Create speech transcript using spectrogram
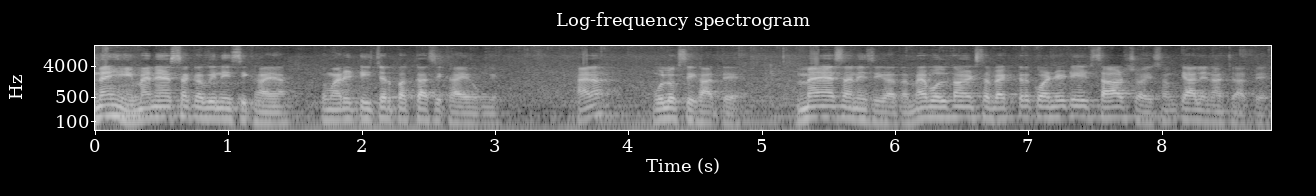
नहीं, मैंने ऐसा कभी नहीं सिखाया। तुम्हारे टीचर पक्का सिखाए होंगे। है ना? वो लोग सिखाते हैं। मैं ऐसा नहीं सिखाता। मैं बोलता हूँ it's a vector quantity it's our choice हम क्या लेना चाहते हैं?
